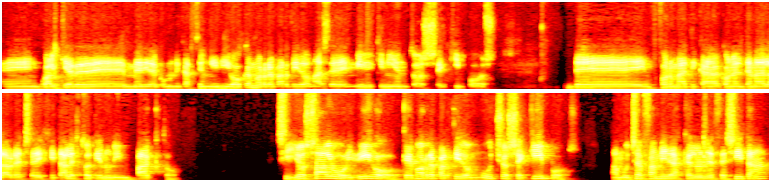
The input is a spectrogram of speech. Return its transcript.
en cualquier medio de comunicación y digo que hemos repartido más de 1.500 equipos de informática con el tema de la brecha digital, esto tiene un impacto si yo salgo y digo que hemos repartido muchos equipos a muchas familias que lo necesitan,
